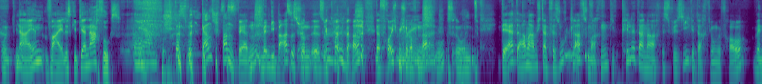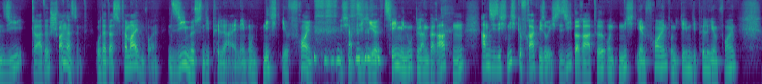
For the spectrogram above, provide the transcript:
Und Nein, weil es gibt ja Nachwuchs. Ja. das wird ganz spannend werden, wenn die Basis schon äh, so toll war. Da freue ich mich schon auf den. Nachwuchs. Und der Dame habe ich dann versucht klarzumachen, die Pille danach ist für Sie gedacht, junge Frau, wenn Sie gerade schwanger sind oder das vermeiden wollen. Sie müssen die Pille einnehmen und nicht Ihr Freund. Ich habe Sie hier zehn Minuten lang beraten. Haben Sie sich nicht gefragt, wieso ich Sie berate und nicht Ihren Freund und geben die Pille Ihrem Freund?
